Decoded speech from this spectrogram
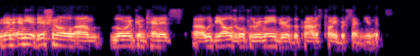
And then any additional um, low income tenants uh, would be eligible for the remainder of the promised 20% units.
